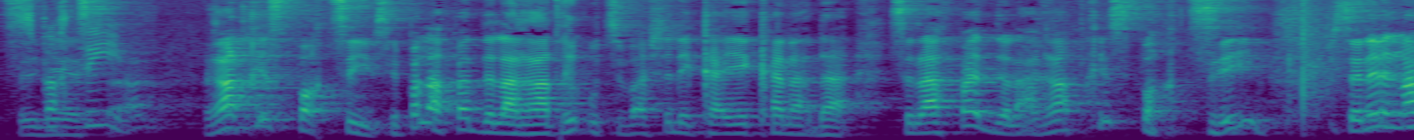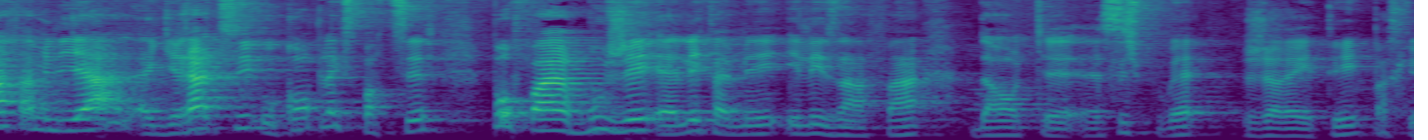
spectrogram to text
C'est Sportive. Rentrée sportive. C'est pas la fête de la rentrée où tu vas acheter des cahiers Canada. C'est la fête de la rentrée sportive. C'est un événement familial euh, gratuit au complexe sportif pour faire bouger euh, les familles et les enfants. Donc, euh, si je pouvais, j'aurais été parce que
